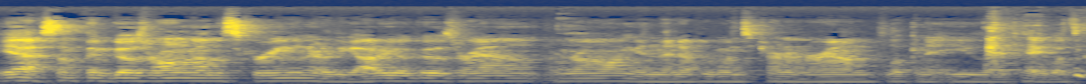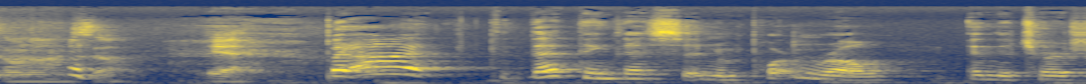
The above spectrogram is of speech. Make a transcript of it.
yeah, something goes wrong on the screen or the audio goes around wrong. And then everyone's turning around looking at you like, hey, what's going on? So, yeah. But I that think that's an important role in the church.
